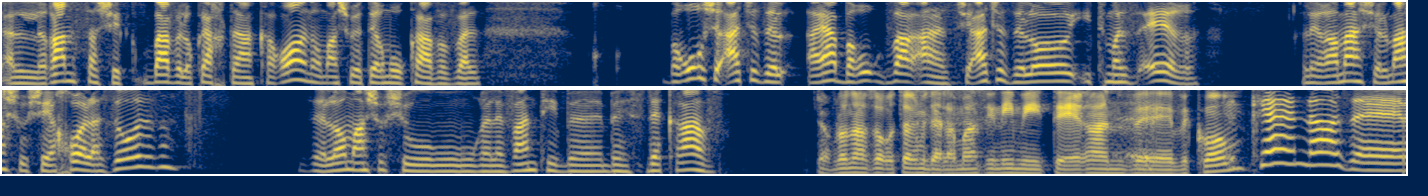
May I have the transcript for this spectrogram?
על רמסה שבא ולוקח את הקרון, או משהו יותר מורכב, אבל ברור שעד שזה, היה ברור כבר אז, שעד שזה לא יתמזער לרמה של משהו שיכול לזוז, זה לא משהו שהוא רלוונטי בשדה קרב. טוב, לא נעזור יותר מדי למאזינים מטהרן ו- וקום. כן, לא, זה,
